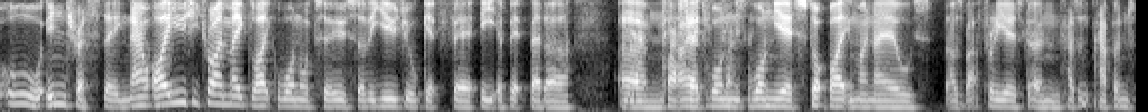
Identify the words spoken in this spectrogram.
Oh, interesting. Now, I usually try and make like one or two, so the usual get fit, eat a bit better. Yeah, Um, I classic, had one classic. one year stop biting my nails. That was about three years ago and hasn't happened.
